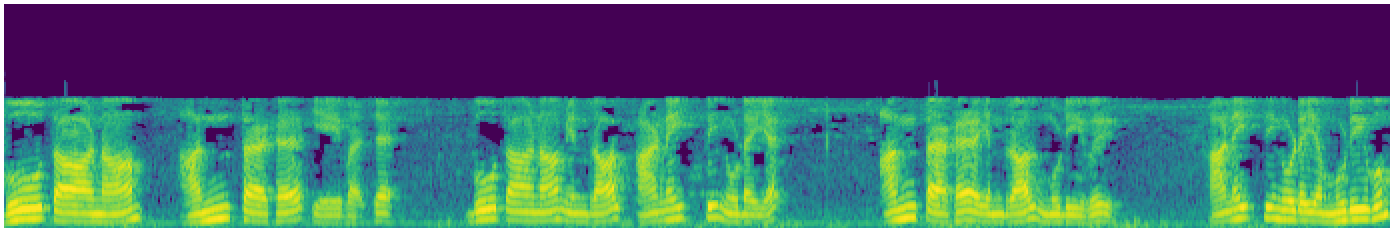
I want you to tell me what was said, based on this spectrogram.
பூதானாம் அந்தக ஏவச. பூதானாம் என்றால் அனைத்தினுடைய அந்தக என்றால் முடிவு. அனைத்தினுடைய முடிவும்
